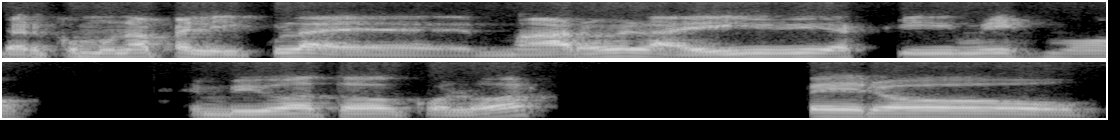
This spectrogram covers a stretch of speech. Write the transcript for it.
ver como una película de Marvel ahí, aquí mismo, en vivo a todo color. Pero,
